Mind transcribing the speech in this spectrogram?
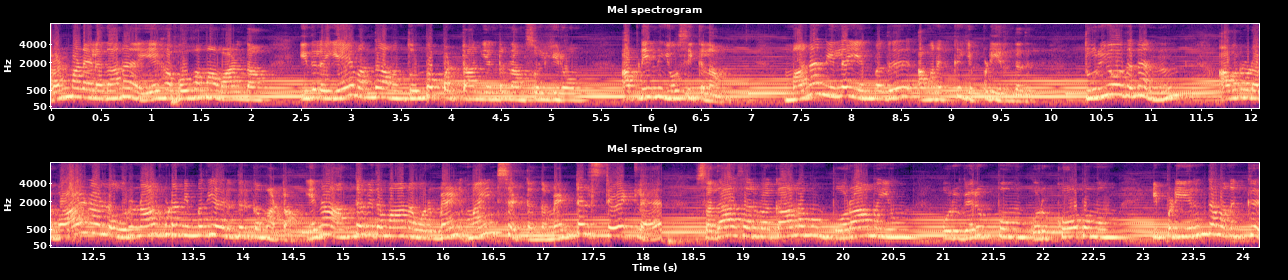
அரண்மனையில தானே ஏகபோகமா வாழ்ந்தான். இதுல ஏன் வந்து அவன் துன்பப்பட்டான் என்று நாம் சொல்கிறோம்? அப்படின்னு யோசிக்கலாம். மனநிலை என்பது அவனுக்கு எப்படி இருந்தது? துரியோதனன் அவனோட வாழ்நாள்ல ஒரு நாள் கூட நிம்மதியா இருந்திருக்க மாட்டான். ஏன்னா அந்த விதமான ஒரு மைண்ட் செட் அந்த மென்டல் ஸ்டேட்ல சதா சர்வ காலமும் பொறாமையும் ஒரு வெறுப்பும் ஒரு கோபமும் இப்படி இருந்தவனுக்கு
